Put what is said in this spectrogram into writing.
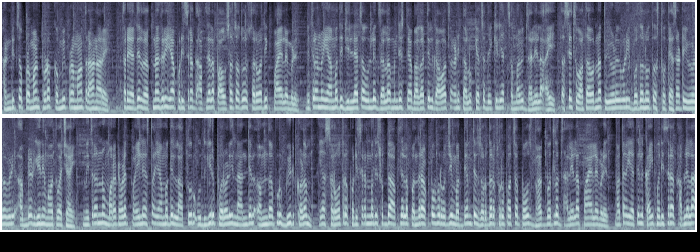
थंडीचं प्रमाण थोडं कमी प्रमाणात राहणार आहे. तर यातील रत्नागिरी या परिसरात आपल्याला पावसाचा जोर सर्वाधिक पाहायला मिळेल. मित्रांनो यामध्ये जिल्ह्याचा उल्लेख झाला म्हणजेच त्या भागातील गावाचा आणि तालुक्याचा देखील यात समावेश झालेला आहे. तसेच वातावरणात वेळोवेळी बदल होत असतो त्यासाठी वेळोवेळी अपडेट घेणे महत्त्वाचे आहे. मित्रांनो मराठवाड्यात पाहिले असता यामध्ये लातूर उदगीर परळी नांदेड अहमदापूर बीड कळंब या सर्वत्र परिसरांमध्ये सुद्धा आपल्याला पंधरा ऑक्टोबर रोजी मध्यम ते जोरदार स्वरूपाचा पाऊस भाग बदलत झालेला पाहायला मिळेल. मात्र यातील काही परिसरात आपल्याला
